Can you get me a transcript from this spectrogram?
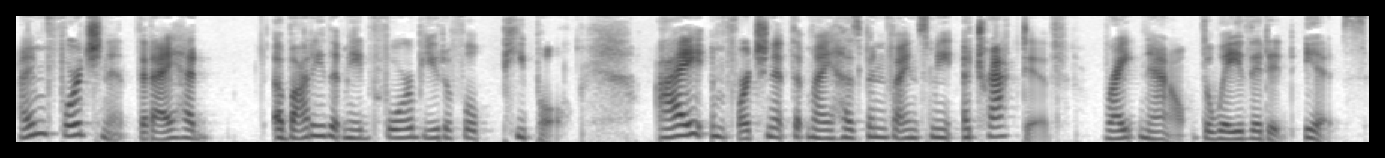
I'm fortunate that I had a body that made four beautiful people. I am fortunate that my husband finds me attractive right now, the way that it is.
